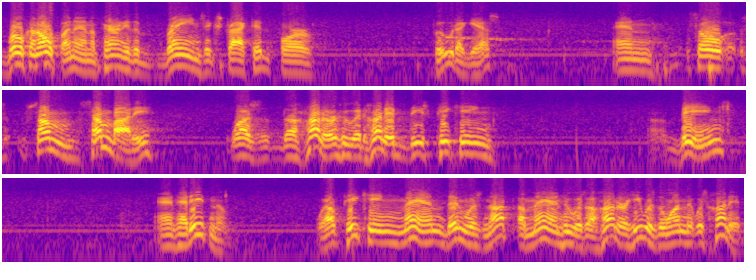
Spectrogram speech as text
broken open and apparently the brains extracted for food, I guess. And so some somebody was the hunter who had hunted these Peking uh, beings and had eaten them. Well, Peking man then was not a man who was a hunter, he was the one that was hunted.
